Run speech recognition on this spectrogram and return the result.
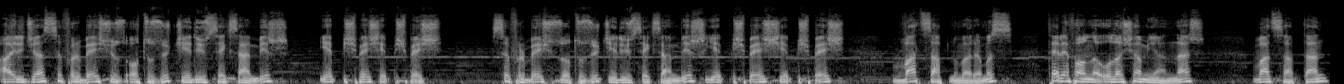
ayrıca 0 533 781 75 75 0 533 781 75 75 WhatsApp numaramız. Telefonla ulaşamayanlar WhatsApp'tan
